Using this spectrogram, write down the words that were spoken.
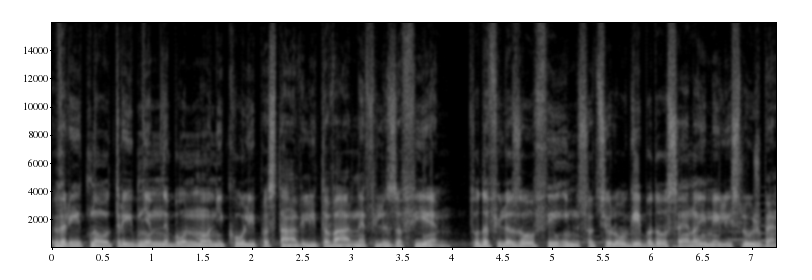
Verjetno v Trebnjem ne bomo nikoli postavili tovarne filozofije, tudi filozofi in sociologi bodo vseeno imeli službe.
